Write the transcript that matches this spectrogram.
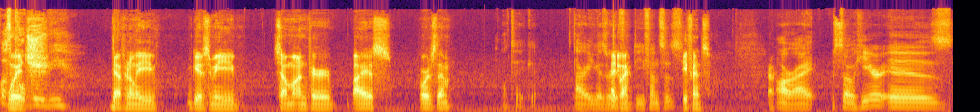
Let's Which- go, baby. definitely gives me some unfair bias towards them. I'll take it. All right, you guys ready Anyway. for defenses? Defense. All right. So here is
